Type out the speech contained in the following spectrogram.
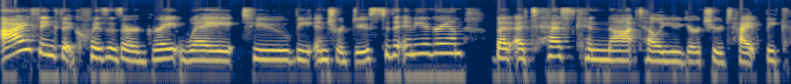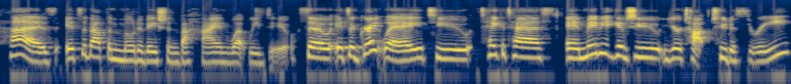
I think that quizzes are a great way to be introduced to the Enneagram, but a test cannot tell you your true type because it's about the motivation behind what we do. So, it's a great way to take a test and maybe it gives you your top two to three,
